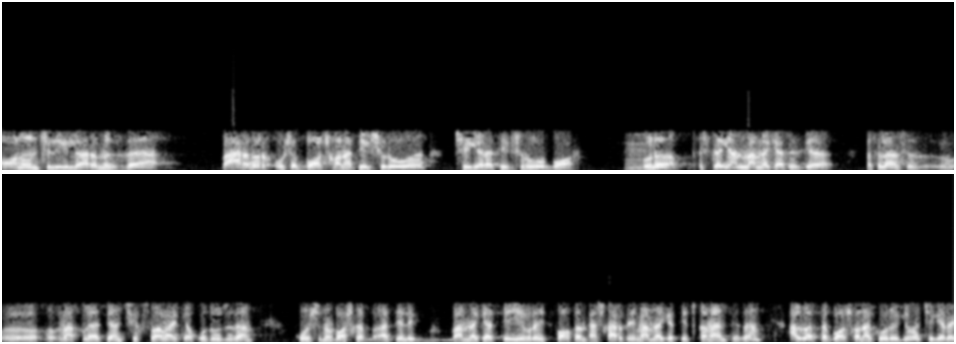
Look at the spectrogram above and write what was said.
qonunchiliklarimizda baribir o'sha bojxona tekshiruvi chegara tekshiruvi bor. Hmm. buni istagan mamlakatingizga masalan siz xizmat qilayotgan chexoslovakiya hududidan qo'shni boshqa aytaylik mamlakatga yevroittifoqdan tashqaridagi mamlakatga chiqaman desangiz ham albatta bojxona ko'rigi va chegara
